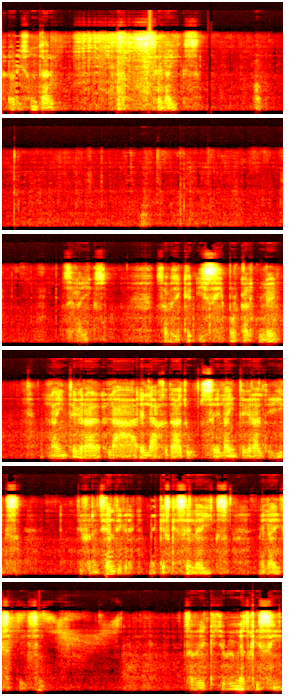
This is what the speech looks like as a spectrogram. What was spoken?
à l'horizontale, c'est la X. c'est la x. Ça veut dire que ici, pour calculer la intégrale, la, l'arc d'Adu, c'est l'intégrale de x différentielle d'y. Mais qu'est-ce que c'est la x Mais la x est ici. Ça veut dire que je vais mettre ici.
